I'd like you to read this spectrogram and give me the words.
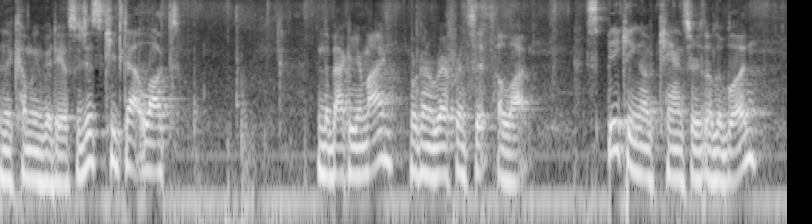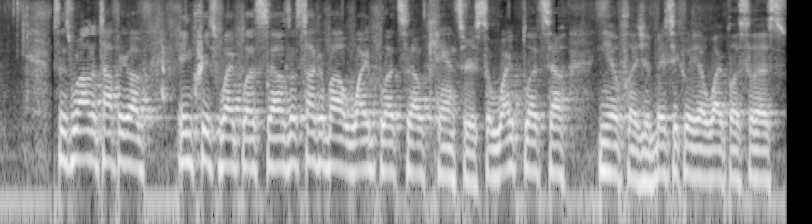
in the coming video. So just keep that locked in the back of your mind. We're going to reference it a lot. Speaking of cancers of the blood, since we're on the topic of increased white blood cells, let's talk about white blood cell cancers. So white blood cell neoplasia, basically a white blood cell that's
